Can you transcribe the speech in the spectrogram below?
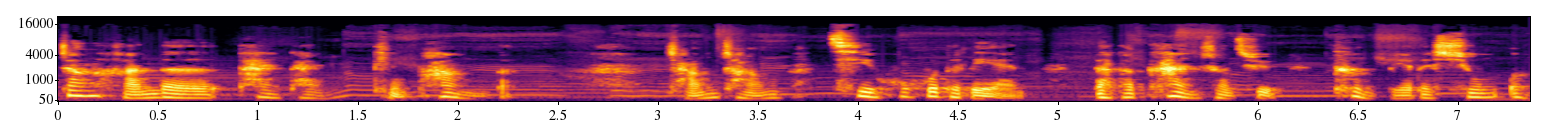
张涵的太太挺胖的，常常气呼呼的脸让她看上去特别的凶恶。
